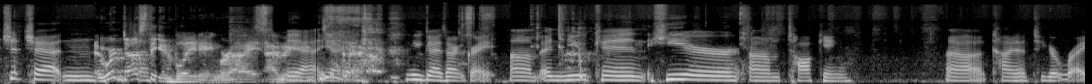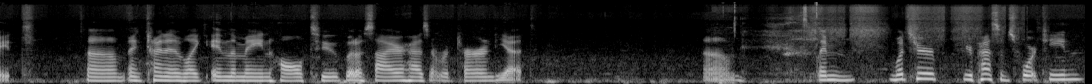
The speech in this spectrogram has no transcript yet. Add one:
chit chatting. And we're dusty and bleeding, right? I mean, Yeah, yeah, yeah. You guys aren't great. Um, and you can hear um, talking uh, kind of to your right. Um, and kind of like in the main hall too, but Osire hasn't returned yet. Um, and what's your your passive's 14?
